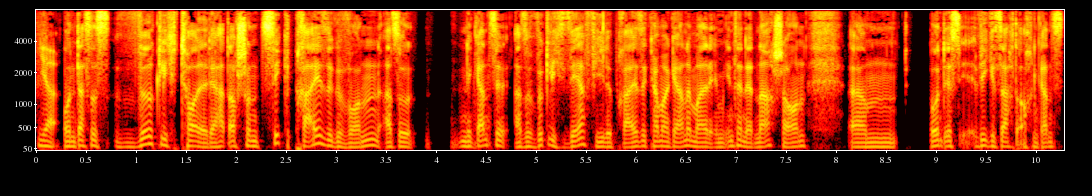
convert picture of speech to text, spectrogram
Ja. Und das ist wirklich toll. Der hat auch schon zig Preise gewonnen, also eine ganze, also wirklich sehr viele Preise, kann man gerne mal im Internet nachschauen. Ähm, und ist, wie gesagt, auch ein ganz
